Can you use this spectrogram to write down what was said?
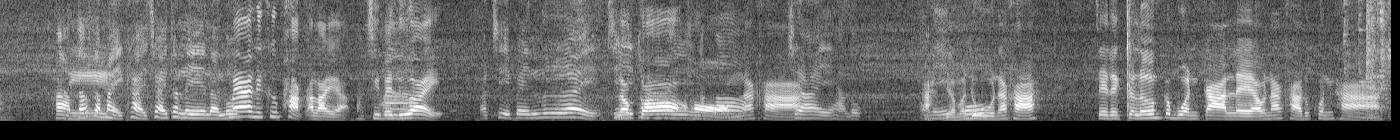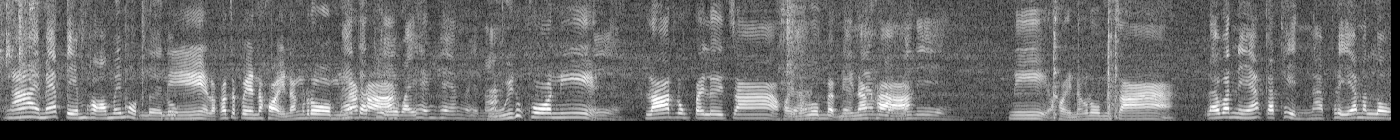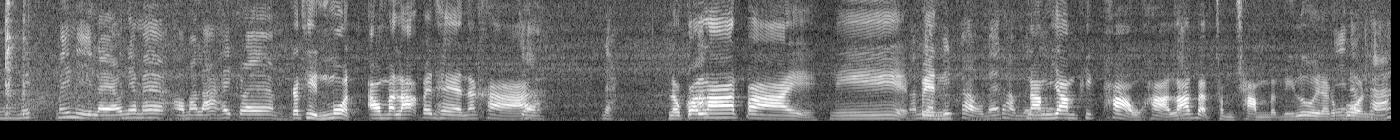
ค่ะนี่ ตั้งสมัยขายชายทะเลล่ะลูก แม่นี่คือผักอะไรอะผักชีไปเรื่อย ผักชีไปเรื่อยชีแล้วก็ไทยหอมแล้วก็นะคะ ใช่ค่ะลูกอันอะนี้เดี๋ยวมาดูนะคะเจเล็กจะเริ่มกระบวนการแล้วนะคะ ทุกคนค่ะ ง่ายแม่เตรียมพร้อมไว้หมดเลยลูกนี่แล้วก็จะเป็นหอยนางรมแม่นะจะคะเทไว้แห้งๆเลยเห็นไหมอุ้ยทุกคนนี่นี่ราดลงไปเลยจ้า หอยนางรมแบบนี้นะคะ แม่วางไว้นี่นี่หอยนางรมจ้า แล้ววันเนี้ยกระถินนะเพลี้ยมันลงไม่ไม่มีแล้วเนี่ยแม่เอามาละให้แกล้มกระถินหมดเอามาละไปแทนนะคะ จ้ะเนี่ย แล้วก็ราดไป นี่น้ำเป็นยำพริกเผาแม่ทำไว้น้ำแล้วยำพริกเผาค่ะราดแบบฉ่ำๆแบบนี้เลยนะทุกคนนะคะ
